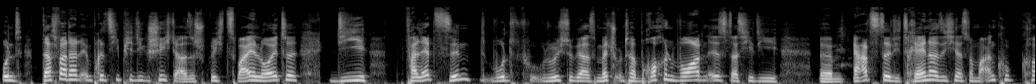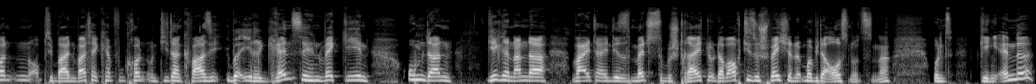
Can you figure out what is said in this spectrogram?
Und das war dann im Prinzip hier die Geschichte. Also sprich zwei Leute, die verletzt sind, wodurch sogar das Match unterbrochen worden ist, dass hier die ähm, Ärzte, die Trainer sich jetzt nochmal angucken konnten, ob die beiden weiterkämpfen konnten und die dann quasi über ihre Grenze hinweggehen, um dann gegeneinander weiterhin dieses Match zu bestreiten und aber auch diese Schwäche dann immer wieder ausnutzen. Ne? Und gegen Ende,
